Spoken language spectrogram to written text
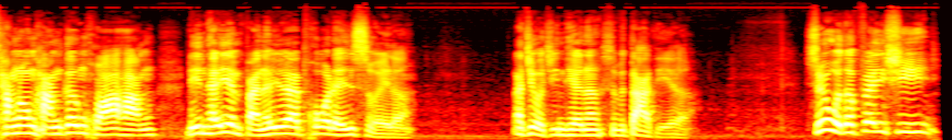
长隆行跟华航，林和燕反而又在泼冷水了。那结果今天呢，是不是大跌了？所以我的分析，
